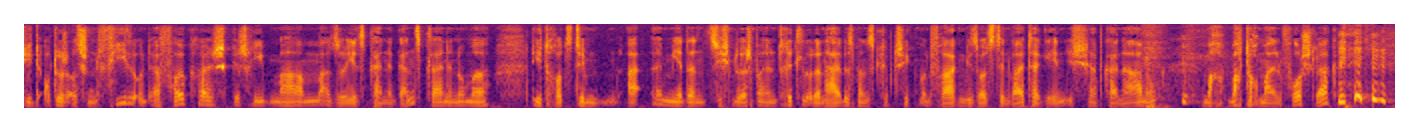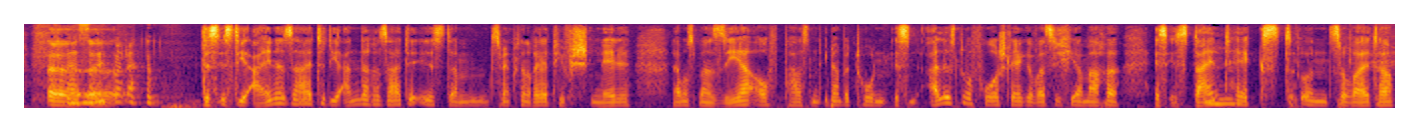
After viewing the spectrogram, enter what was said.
die auch durchaus schon viel und erfolgreich geschrieben haben, also jetzt keine ganz kleine Nummer, die trotzdem äh, mir dann zwischendurch mal ein Drittel oder ein halbes Manuskript schicken und fragen, wie soll es denn weitergehen? Ich habe keine Ahnung. Mach, mach doch mal einen Vorschlag. äh, äh, das ist die eine Seite. Die andere Seite ist, da merkt man dann relativ schnell, da muss man sehr aufpassen und immer betonen, es sind alles nur Vorschläge, was ich hier mache. Es ist dein mhm. Text und so weiter.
